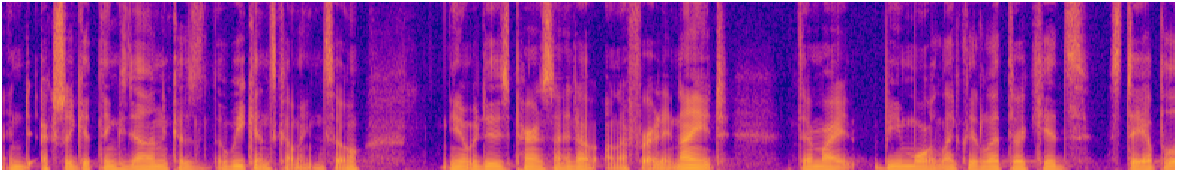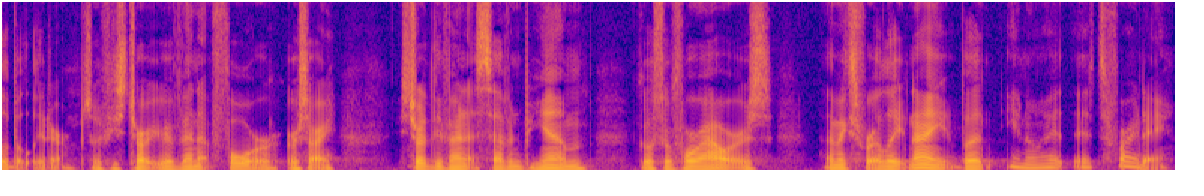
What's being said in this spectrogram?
and actually get things done because the weekend's coming. So, you know, we do these parents' night out on a Friday night. They might be more likely to let their kids stay up a little bit later. So if you start your event at four, or sorry, you start the event at 7 p.m., goes for four hours, that makes for a late night, but you know, it, it's Friday.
